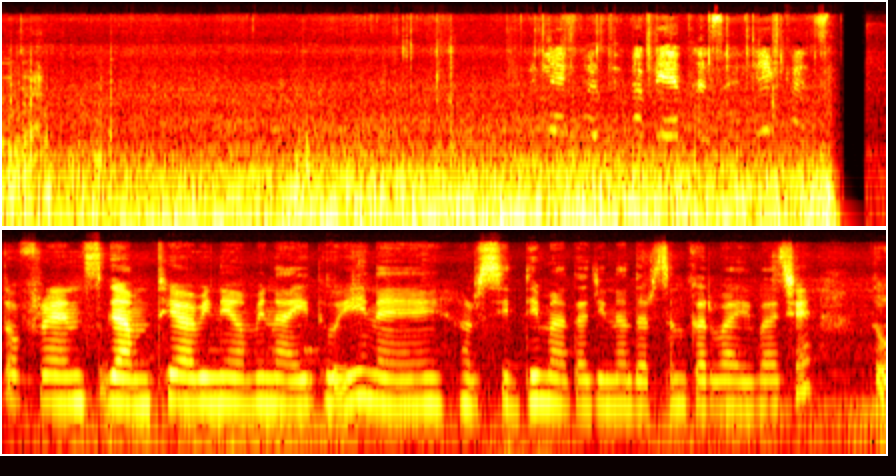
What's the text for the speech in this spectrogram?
ઉતાર તો ફ્રેન્ડ્સ ગામથી આવીને અમે નાહી ધોઈને હરસિદ્ધિ માતાજીના દર્શન કરવા આવ્યા છે. તો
